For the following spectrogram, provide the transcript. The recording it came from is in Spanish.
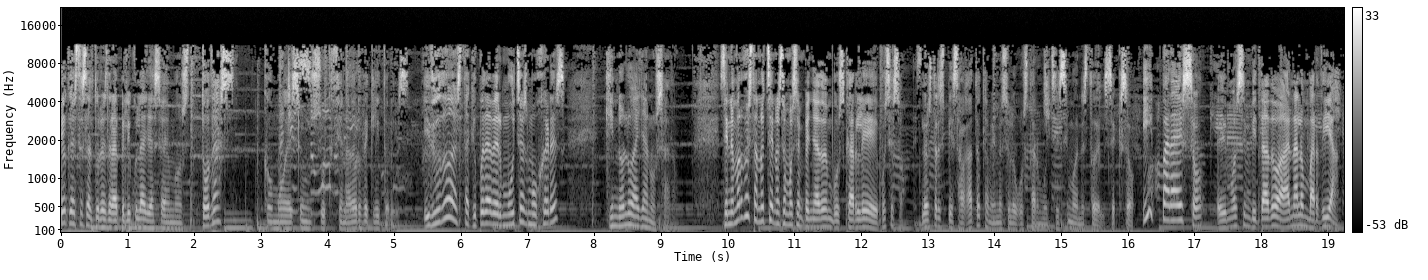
Creo que a estas alturas de la película ya sabemos todas cómo es un succionador de clítoris. Y dudo hasta que pueda haber muchas mujeres que no lo hayan usado. Sin embargo, esta noche nos hemos empeñado en buscarle, pues eso, los tres pies al gato, que a mí me suele gustar muchísimo en esto del sexo. Y para eso hemos invitado a Ana Lombardía,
